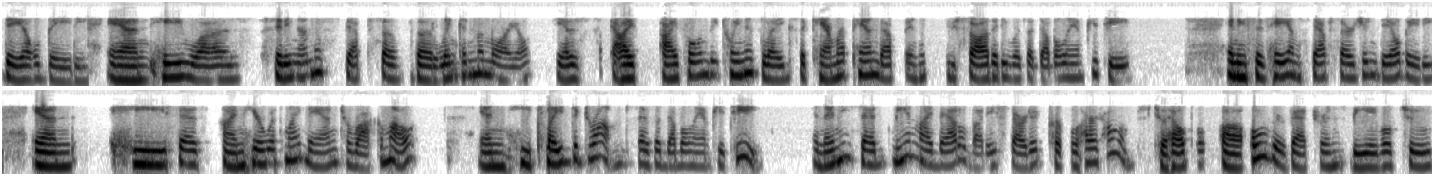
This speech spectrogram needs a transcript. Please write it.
Dale Beatty, and he was sitting on the steps of the Lincoln Memorial. He had his iPhone between his legs. The camera panned up, and you saw that he was a double amputee. And he says, "Hey, I'm Staff Sergeant Dale Beatty," and he says, "I'm here with my band to rock them out." And he played the drums as a double amputee. And then he said, me and my battle buddy started Purple Heart Homes to help uh, older veterans be able to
